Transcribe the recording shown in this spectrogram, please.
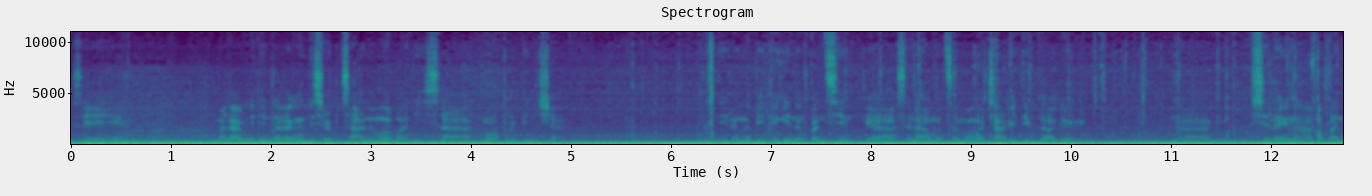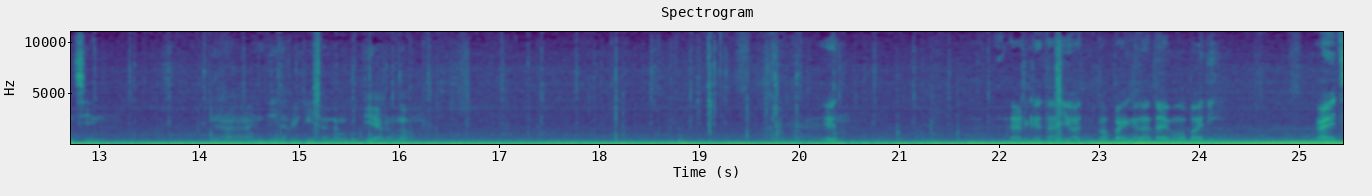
Kasi marami din talagang deserved sa ano mga body sa mga probinsya hindi lang nabibigyan ng pansin kaya salamat sa mga charity vlogger na sila yung nakakapansin na hindi nakikita ng gobyerno. Kaya yun larga tayo at papahinga lang tayo mga buddy. Alright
